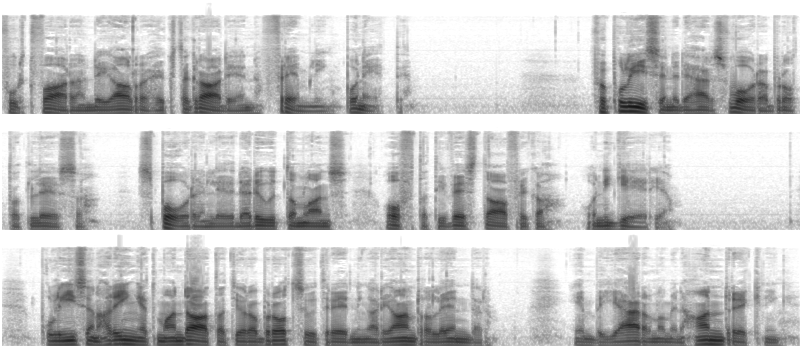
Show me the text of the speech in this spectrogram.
fortfarande i allra högsta grad är en främling på nätet. För polisen är det här svåra brott att lösa. Spåren leder utomlands, ofta till Västafrika och Nigeria. Polisen har inget mandat att göra brottsutredningar i andra länder. En begäran om en handräckning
